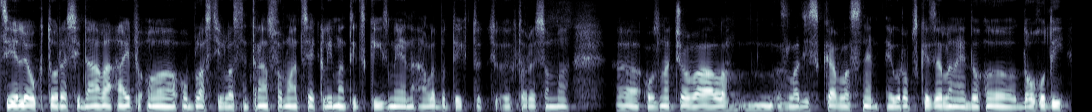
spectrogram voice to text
cieľov, ktoré si dáva aj v oblasti vlastne transformácie klimatických zmien alebo tých, ktoré som označoval z hľadiska vlastne Európskej zelenej dohody,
